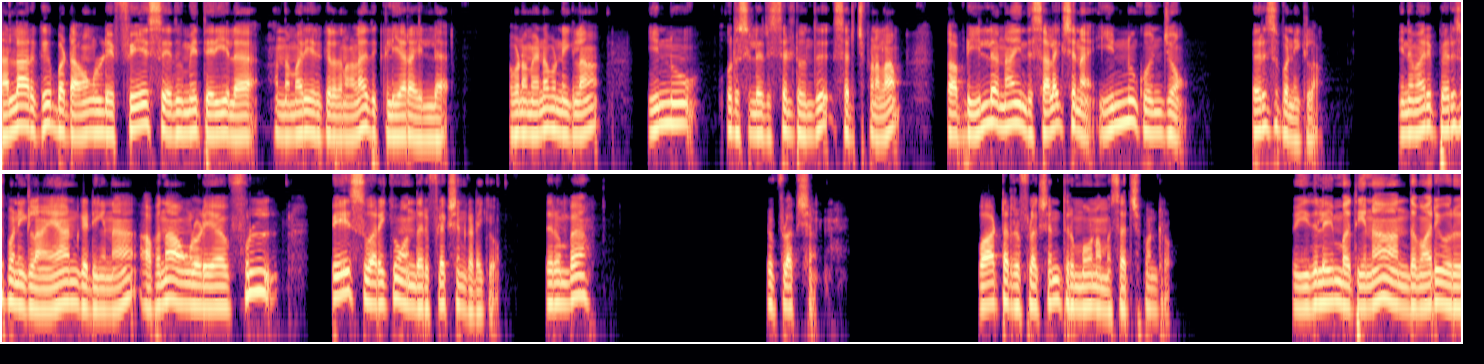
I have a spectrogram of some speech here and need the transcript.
நல்லா இருக்குது பட் அவங்களுடைய ஃபேஸ் எதுவுமே தெரியல. அந்த மாதிரி இருக்கிறதுனால இது கிளியராக இல்லை. அப்போ நம்ம என்ன பண்ணிக்கலாம்? இன்னும் ஒரு சில ரிசல்ட் வந்து சர்ச் பண்ணலாம். ஸோ அப்படி இல்லைன்னா இந்த செலெக்ஷனை இன்னும் கொஞ்சம் பெருசு பண்ணிக்கலாம். இந்த மாதிரி பெருசு பண்ணிக்கலாம். ஏன்னு கேட்டிங்கன்னா அப்போ தான் அவங்களுடைய ஃபுல் ஃபேஸ் வரைக்கும் அந்த ரிஃப்ளெக்ஷன் கிடைக்கும். திரும்ப ரிஃப்ளெக்ஷன் வாட்டர் ரிஃப்ளெக்ஷன் திரும்பவும் நம்ம சர்ச் பண்ணுறோம் ஸோ இதுலேயும் பார்த்தீங்கன்னா அந்த மாதிரி ஒரு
